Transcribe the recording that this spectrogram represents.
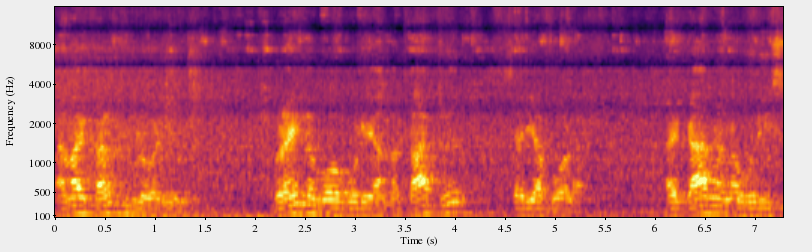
அது மாதிரி கழுத்துக்குள்ள வழி இருக்கும். பிரெயினில் போகக்கூடிய அந்த காற்று சரியாக போகல. அதுக்கு காரணம் என்ன? ஒரிஸ்.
